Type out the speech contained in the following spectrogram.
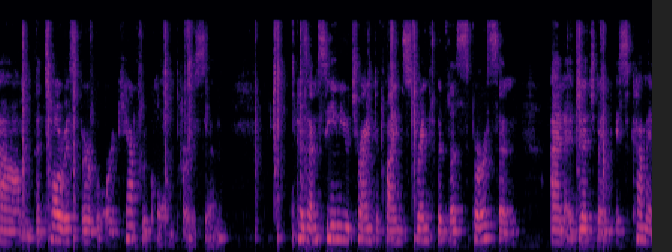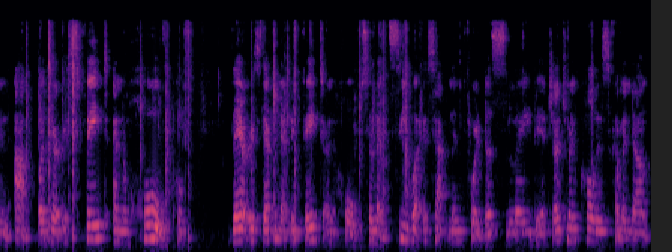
um, a Taurus Virgo or Capricorn person? Because I'm seeing you trying to find strength with this person and a judgment is coming up but there is faith and hope. There is definitely faith and hope. So let's see what is happening for this lady. A judgment call is coming down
